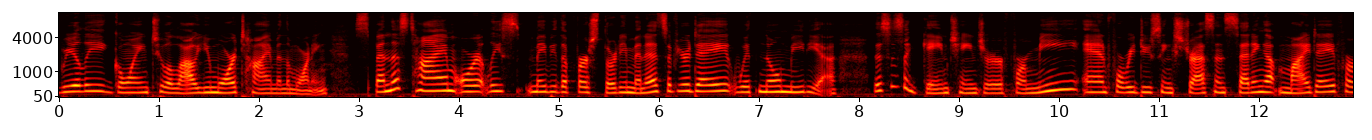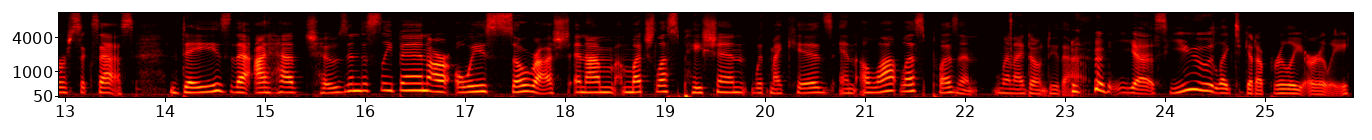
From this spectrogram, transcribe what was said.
really going to allow you more time in the morning. Spend this time, or at least maybe the first 30 minutes of your day, with no media. This is a game changer for me and for reducing stress and setting up my day for success. Days that I have chosen to sleep in are always so rushed, and I'm much less patient with my kids and a lot less pleasant when I don't do that. yes, you like to get up really early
